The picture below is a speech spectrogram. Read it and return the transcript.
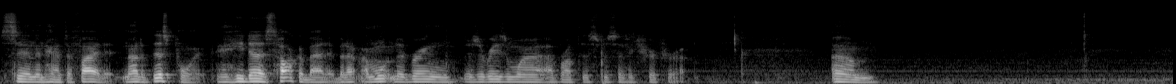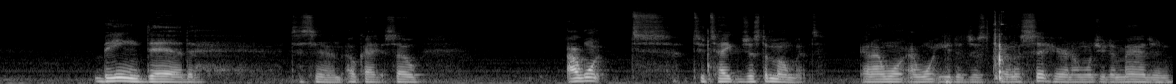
sin and have to fight it. Not at this point. And he does talk about it, but I'm wanting to bring, there's a reason why I brought this specific scripture up. Um, being dead to sin. Okay, so I want to take just a moment and I want I want you to just kind of sit here and I want you to imagine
